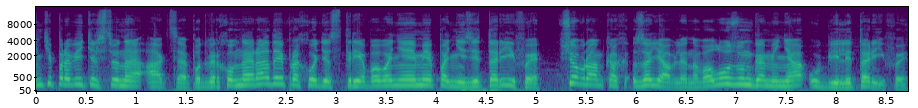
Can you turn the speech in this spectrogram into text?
Антиправительственная акция под Верховной Радой проходит с требованиями понизить тарифы. Все в рамках заявленного лозунга «Меня убили тарифы».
